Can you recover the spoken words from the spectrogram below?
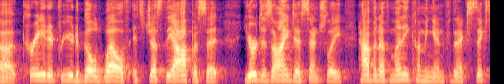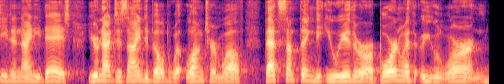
uh, created for you to build wealth. It's just the opposite. You're designed to essentially have enough money coming in for the next 60 to 90 days. You're not designed to build long term wealth. That's something that you either are born with or you learn,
